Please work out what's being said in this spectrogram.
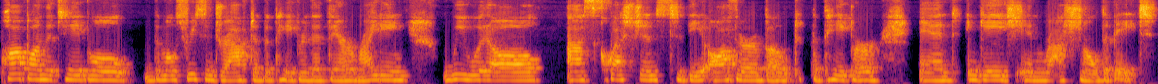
pop on the table the most recent draft of the paper that they're writing. We would all ask questions to the author about the paper and engage in rational debate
